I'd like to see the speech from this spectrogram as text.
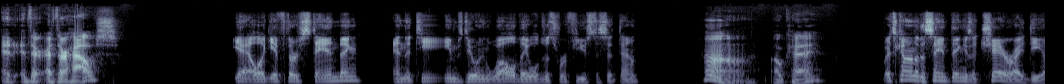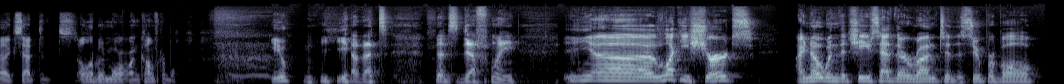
At, at their at their house? Yeah, like if they're standing and the team's doing well, they will just refuse to sit down. Huh. Okay. It's kind of the same thing as a chair idea, except it's a little bit more uncomfortable. You? yeah, that's that's definitely yeah. Lucky shirts. I know when the Chiefs had their run to the Super Bowl,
